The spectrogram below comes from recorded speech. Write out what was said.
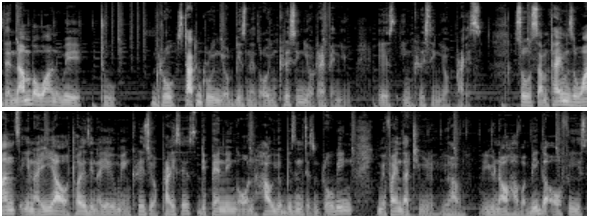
the number one way to grow, start growing your business or increasing your revenue is increasing your price. So sometimes once in a year or twice in a year, you may increase your prices depending on how your business is growing. You may find that you, you have you now have a bigger office,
